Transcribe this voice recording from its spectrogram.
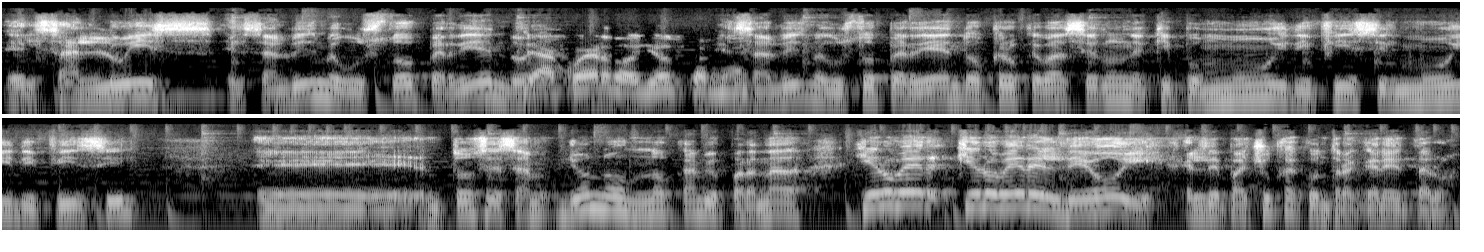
el San Luis, el San Luis me gustó perdiendo. De ¿eh? acuerdo, yo también. El San Luis me gustó perdiendo, creo que va a ser un equipo muy difícil, muy difícil. entonces, yo no, no cambio para nada. Quiero ver, quiero ver el de hoy, el de Pachuca contra Querétaro.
